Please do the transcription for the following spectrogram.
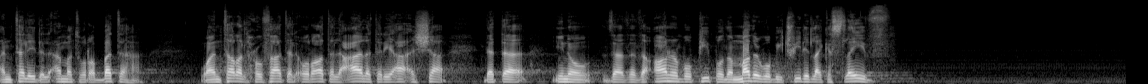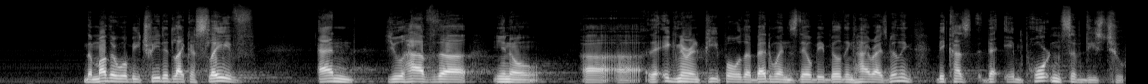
أن تلد الأمة ربتها وأن ترى الحفاة العراة العالة رعاء الشاء that the, you know, the, the, the honorable people, the mother will be treated like a slave. The mother will be treated like a slave. And you'll have the, you know, uh, uh, the ignorant people, the Bedouins, they'll be building high rise buildings because the importance of these two.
